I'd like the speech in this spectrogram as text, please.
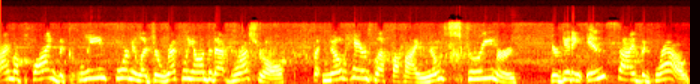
I'm applying the clean formula directly onto that brush roll, but no hairs left behind, no streamers. You're getting inside the grout.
